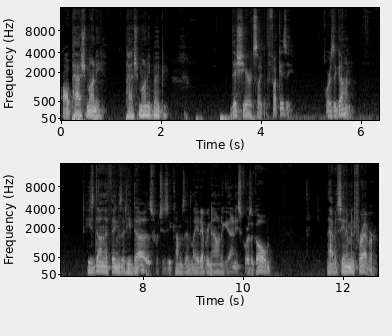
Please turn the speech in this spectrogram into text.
all Pash money, Pash money, baby. This year it's like, the fuck is he? Where's he gone? He's done the things that he does, which is he comes in late every now and again and he scores a goal. I haven't seen him in forever.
